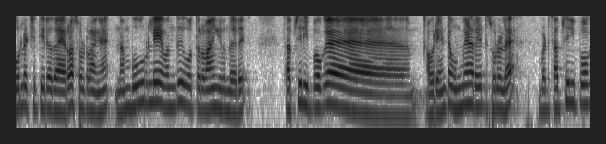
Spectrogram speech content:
ஒரு லட்சத்தி இருபதாயிரரூவா சொல்கிறாங்க நம்ம ஊர்லேயே வந்து ஒருத்தர் வாங்கியிருந்தார். சப்சிடி போக அவர் என்கிட்ட உண்மையான ரேட்டு சொல்லலை. பட் சப்சிடி போக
